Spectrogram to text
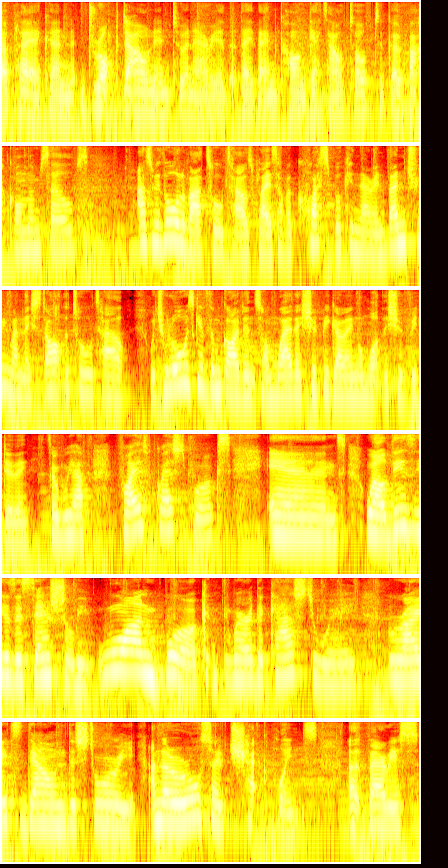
a player can drop down into an area that they then can't get out of to go back on themselves. As with all of our Tall Tales, players have a quest book in their inventory when they start the Tall Tale, which will always give them guidance on where they should be going and what they should be doing. So we have five quest books, and well, this is essentially one book where the castaway writes down the story. And there are also checkpoints at various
